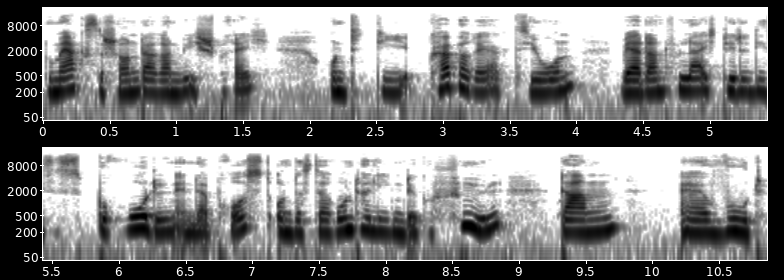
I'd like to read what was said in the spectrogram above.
Du merkst es schon daran, wie ich spreche. Und die Körperreaktion wäre dann vielleicht wieder dieses Brodeln in der Brust und das darunterliegende Gefühl dann äh, Wut.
